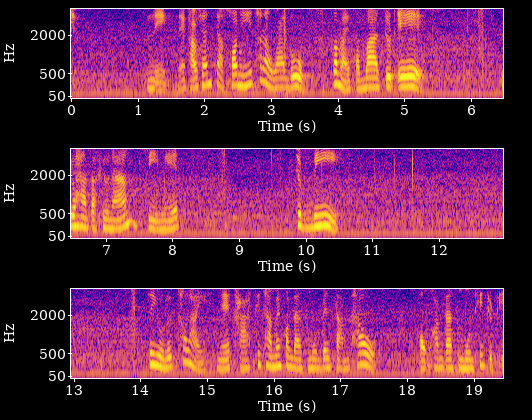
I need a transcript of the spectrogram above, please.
h นั่นเองนะคะฉะนั้นจากข้อนี้ถ้าเราวาดรูปก็หมายความว่าจุด A อยู่ห่างจากผิวน้ำ4เมตร จุด B จะอยู่ลึกเท่าไหร่นะคะที่ทำให้ความดันสมบูรณ์เป็น 3 เท่า ของความดันสมบูรณ์ที่จุด A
